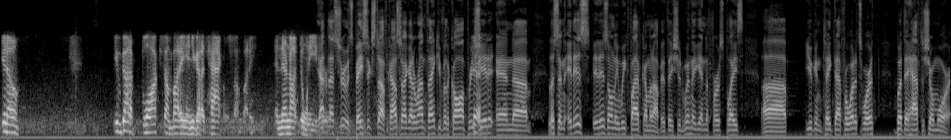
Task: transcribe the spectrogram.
you know, you've got to block somebody and you got to tackle somebody. And they're not doing either. Yeah, that's true. It's basic stuff. Counselor, I got to run. Thank you for the call. Appreciate sure. it. And um, listen, it is it is only week five coming up. If they should win, they get into first place. Uh, you can take that for what it's worth, but they have to show more.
